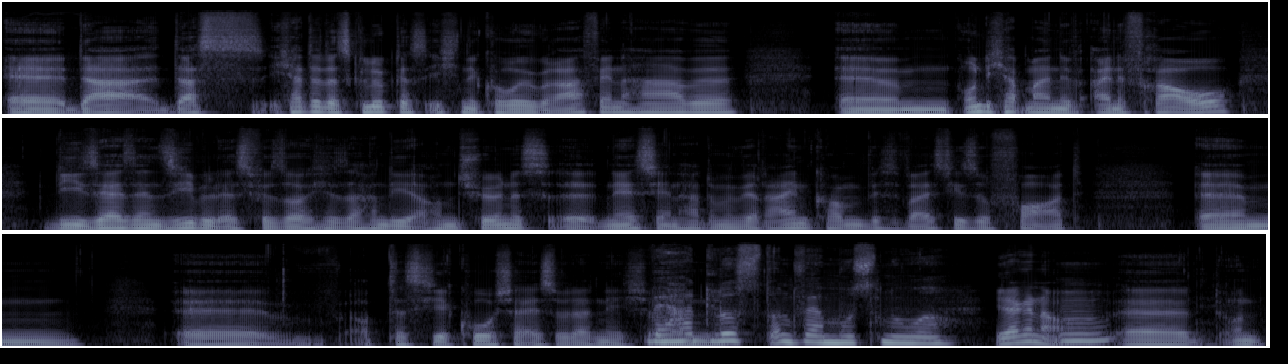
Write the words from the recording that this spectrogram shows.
äh, da, das, ich hatte das Glück, dass ich eine Choreografin habe ähm, und ich habe meine eine Frau, die sehr sensibel ist für solche Sachen, die auch ein schönes äh, Näschen hat. Und wenn wir reinkommen, weiß die sofort, ähm, äh, ob das hier koscher ist oder nicht. Wer dann, hat Lust und wer muss nur. Ja, genau. Mhm. Äh, und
